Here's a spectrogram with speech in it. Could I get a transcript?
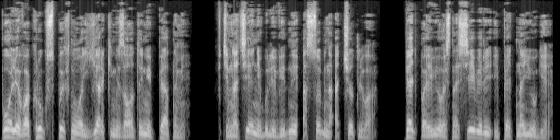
Поле вокруг вспыхнуло яркими золотыми пятнами. В темноте они были видны особенно отчетливо. Пять появилось на севере и пять на юге.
